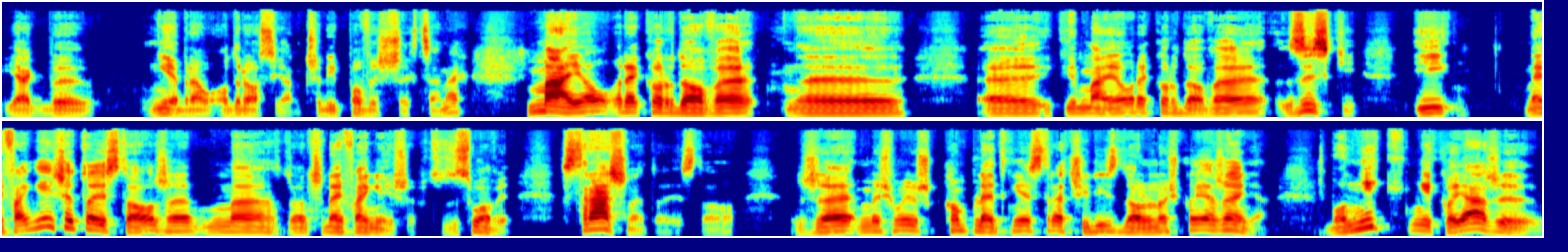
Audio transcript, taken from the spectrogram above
jakby nie brał od Rosjan, czyli po wyższych cenach, mają rekordowe, mają rekordowe zyski. I najfajniejsze to jest to, że ma, znaczy najfajniejsze w cudzysłowie, straszne to jest to, że myśmy już kompletnie stracili zdolność kojarzenia, bo nikt nie kojarzy,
